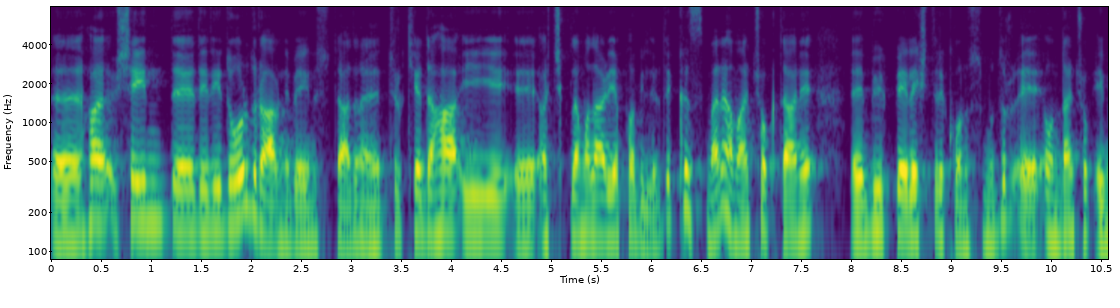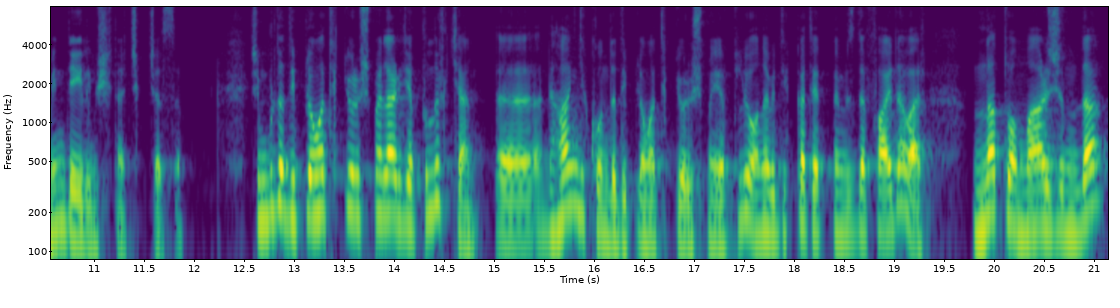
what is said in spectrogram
Ee, ha, şeyin de dediği doğrudur Avni Bey'in üstadın. Hani Türkiye daha iyi e, açıklamalar yapabilirdi kısmen ama çok da hani e, büyük bir eleştiri konusu mudur? E, ondan çok emin değilim işin açıkçası. Şimdi burada diplomatik görüşmeler yapılırken e, hani hangi konuda diplomatik görüşme yapılıyor ona bir dikkat etmemizde fayda var. NATO marjında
